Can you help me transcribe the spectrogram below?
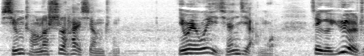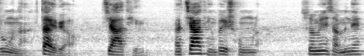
形成了四亥相冲。因为我以前讲过，这个月柱呢代表家庭，那家庭被冲了，说明什么呢？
